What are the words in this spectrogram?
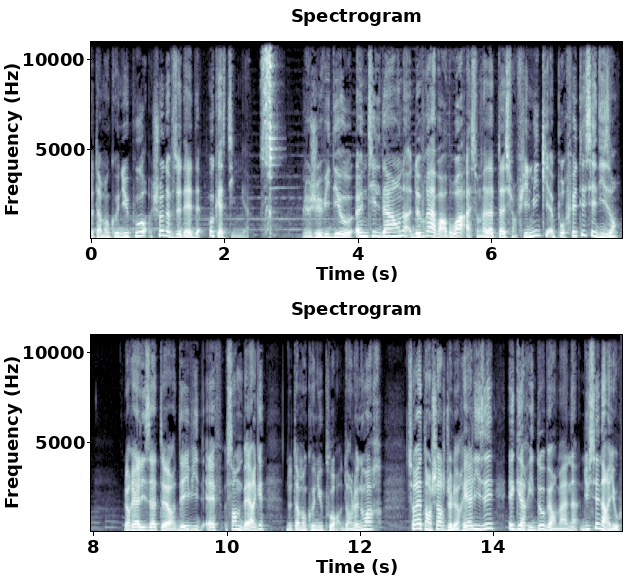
notamment connu pour Shaun of the Dead au casting. Le jeu vidéo Until Dawn devrait avoir droit à son adaptation filmique pour fêter ses 10 ans. Le réalisateur David F. Sandberg, notamment connu pour Dans le Noir, serait en charge de le réaliser et Gary Doberman du scénario.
